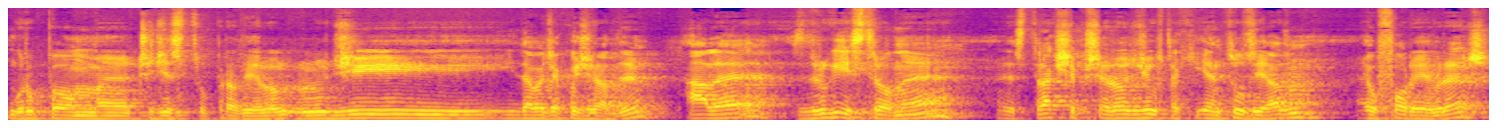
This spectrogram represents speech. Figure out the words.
grupą 30 e, prawie ludzi i dawać jakoś rady. Ale z drugiej strony strach się przerodził w taki entuzjazm, euforię wręcz.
